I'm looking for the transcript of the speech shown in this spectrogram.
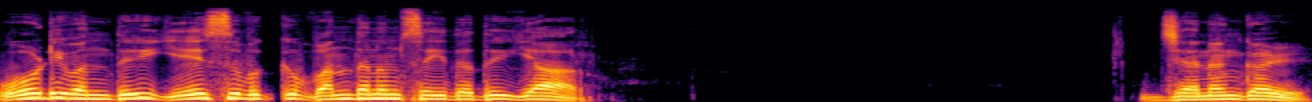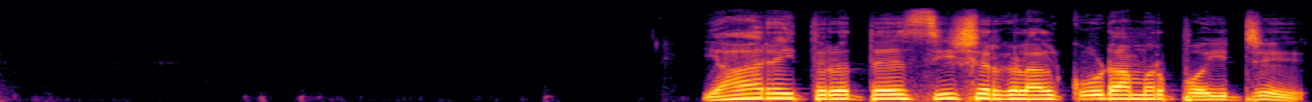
ஓடி வந்து இயேசுவுக்கு வந்தனம் செய்தது யார்? ஜனங்கள். யாரை துரத்த சீஷர்களால் கூடாமற் போயிற்று?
